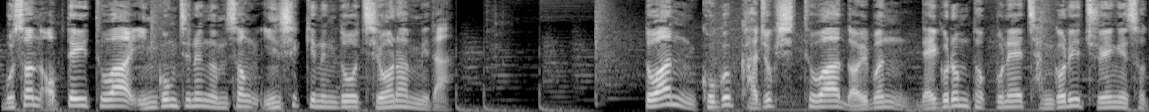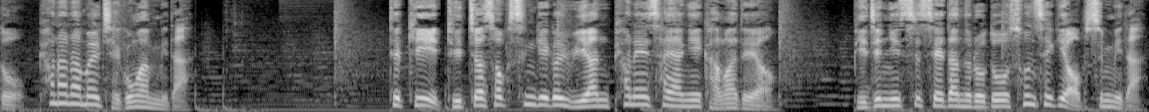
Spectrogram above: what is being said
무선 업데이트와 인공지능 음성 인식 기능도 지원합니다. 또한 고급 가죽 시트와 넓은 내구름 덕분에 장거리 주행에서도 편안함을 제공합니다. 특히 뒷좌석 승객을 위한 편의 사양이 강화되어 비즈니스 세단으로도 손색이 없습니다.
